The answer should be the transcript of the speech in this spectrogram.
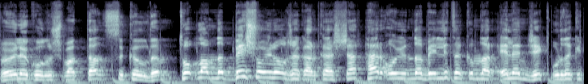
böyle konuşmaktan sıkıldım. Toplamda 5 oyun olacak arkadaşlar. Her oyunda belli takımlar elenecek. Buradaki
